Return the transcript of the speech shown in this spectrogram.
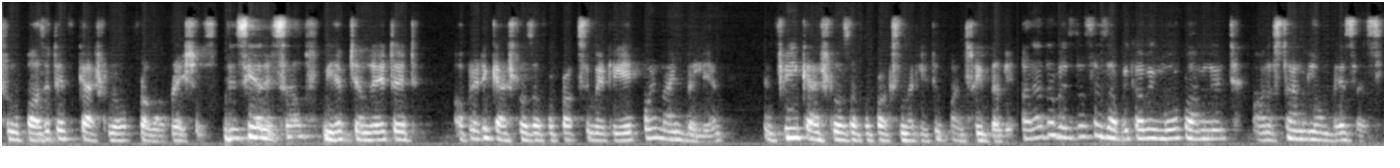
through positive cash flow from operations. This year itself, we have generated operating cash flows of approximately 8.9 billion and free cash flows of approximately 2.3 billion. Our other businesses are becoming more prominent on a standalone basis,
